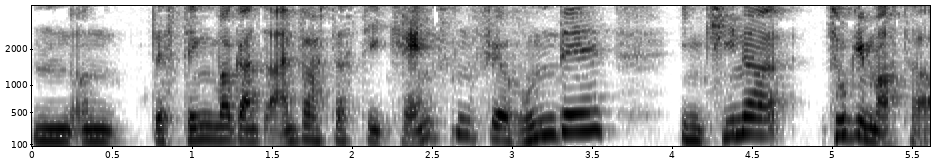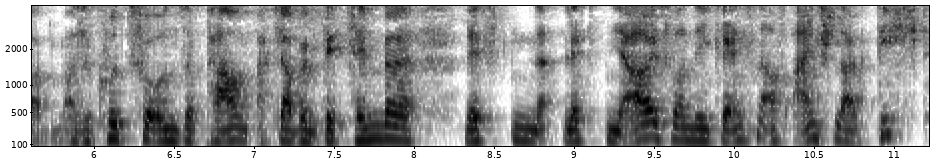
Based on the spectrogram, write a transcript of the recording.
Und, und das Ding war ganz einfach, dass die Grenzen für Hunde in China zugemacht haben. Also kurz vor unser paar, ich glaube im Dezember letzten, letzten Jahres waren die Grenzen auf Einschlag dicht.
